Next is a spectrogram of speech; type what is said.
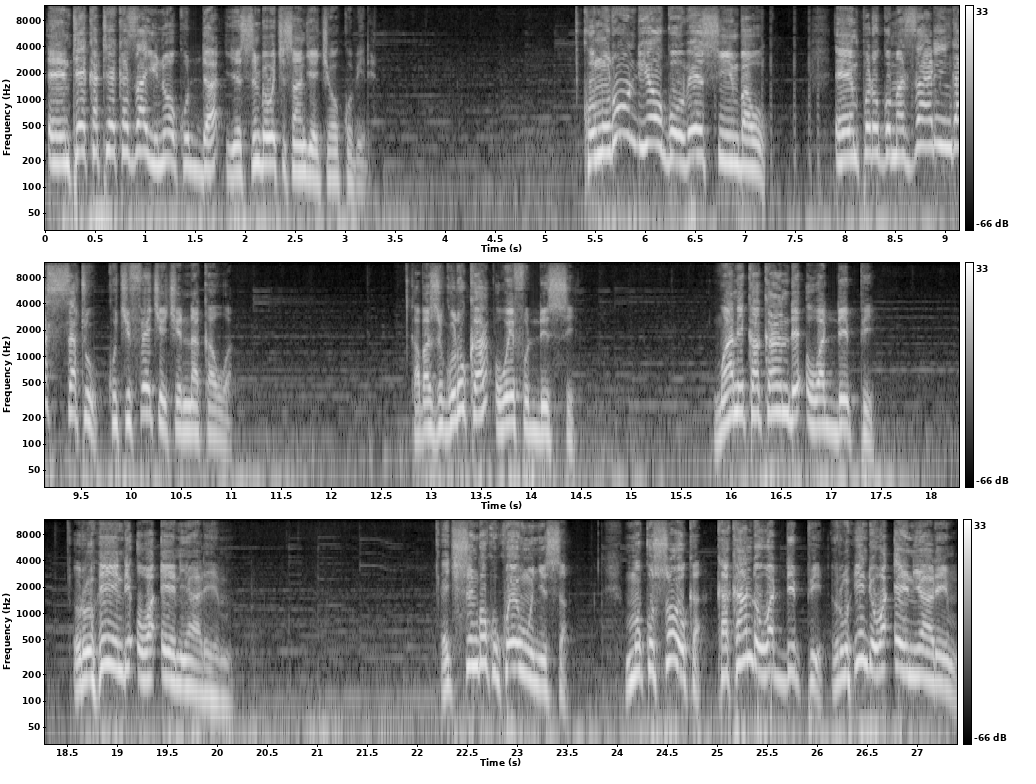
Enteekateeka zayina okudda yesimbewo ekisanja ekyokubiri. Ku mulundi ogwo obeesimbawo empologoma zaalinga ssatu ku kifo ekyo ekyennakawa kabaziguluka owa fdc mwami kakande owa dp ruhindi owa nrm ekisinga okukwewuunyisa mu kusooka kakande owa dp ruhindi owa nrm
